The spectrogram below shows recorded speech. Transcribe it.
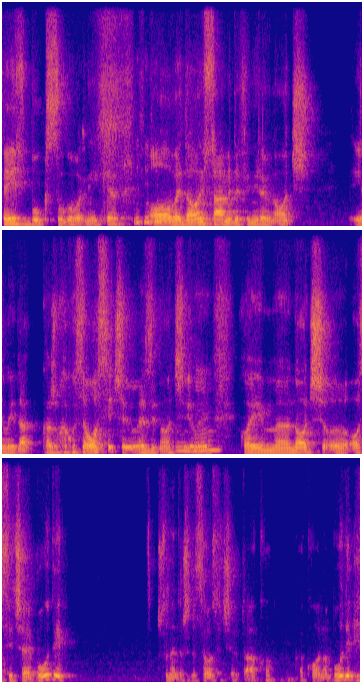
Facebook sugovornike ovaj, da oni sami definiraju noć ili da kažu kako se osjećaju u vezi noći mm-hmm. ili mhm. kojim e, noć uh, osjećaje budi, što ne znači da se osjećaju tako kako ona budi.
